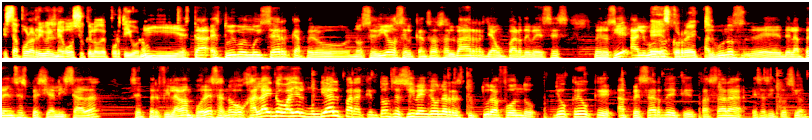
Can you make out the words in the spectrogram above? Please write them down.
está por arriba el negocio que lo deportivo, ¿no? Y está, estuvimos muy cerca, pero no se dio, se alcanzó a salvar ya un par de veces. Pero sí, algunos, algunos eh, de la prensa especializada se perfilaban por esa, ¿no? Ojalá y no vaya el mundial para que entonces sí venga una reestructura a fondo. Yo creo que a pesar de que pasara esa situación,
